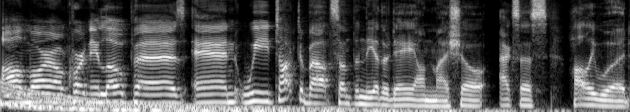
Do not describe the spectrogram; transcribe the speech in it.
I'm Mario Courtney Lopez, and we talked about something the other day on my show, Access Hollywood,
